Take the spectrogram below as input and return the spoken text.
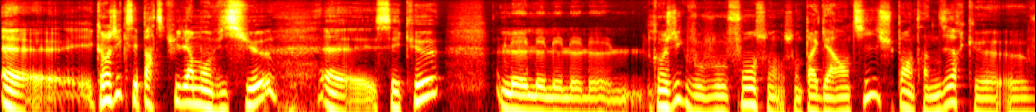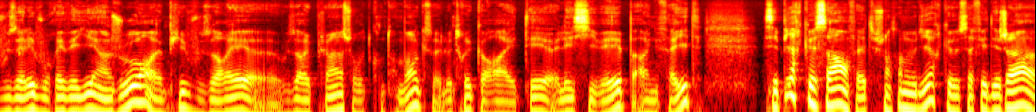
quand je dis que c'est particulièrement vicieux, c'est que le, quand je dis que vos, fonds ne sont, pas garantis, je ne suis pas en train de dire que euh, vous allez vous réveiller un jour et puis vous aurez, euh, vous aurez plus rien sur votre compte en banque, le truc aura été euh, lessivé par une faillite. C'est pire que ça en fait. Je suis en train de vous dire que ça fait déjà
